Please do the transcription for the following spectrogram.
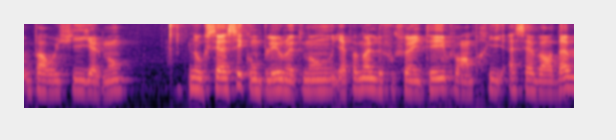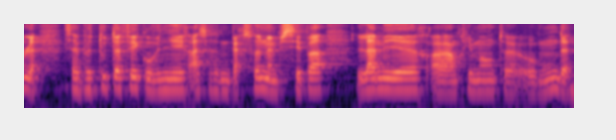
ou par Wi-Fi également. Donc c'est assez complet honnêtement, il y a pas mal de fonctionnalités pour un prix assez abordable. Ça peut tout à fait convenir à certaines personnes, même si c'est pas la meilleure euh, imprimante euh, au monde.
